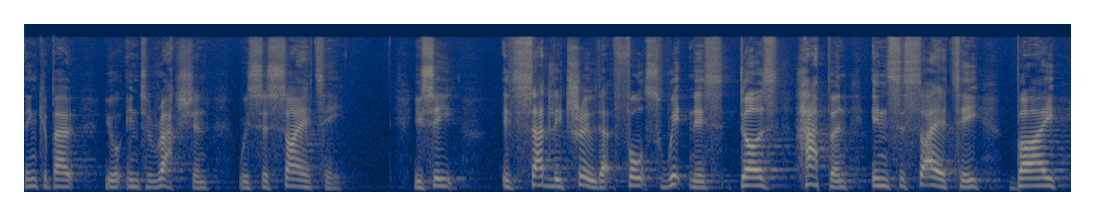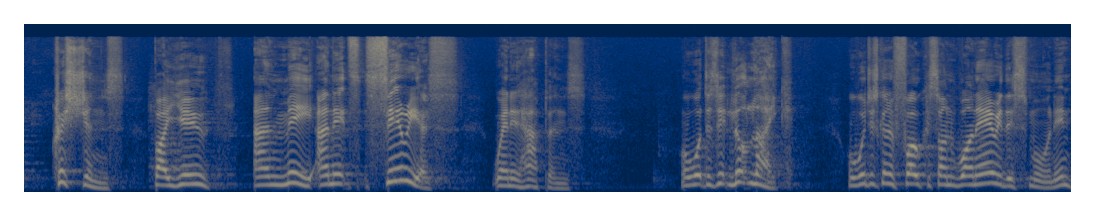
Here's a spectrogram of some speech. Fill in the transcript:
think about your interaction with society. You see, it's sadly true that false witness does happen in society by Christians, by you and me. And it's serious when it happens. Well, what does it look like? Well, we're just going to focus on one area this morning.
